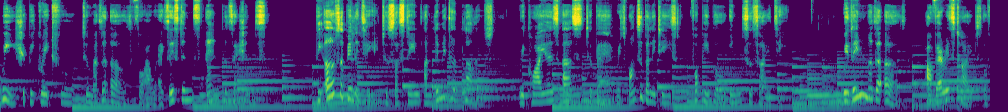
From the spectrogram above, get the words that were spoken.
We should be grateful to Mother Earth for our existence and possessions. The Earth's ability to sustain unlimited lives requires us to bear responsibilities for people in society. Within Mother Earth are various types of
